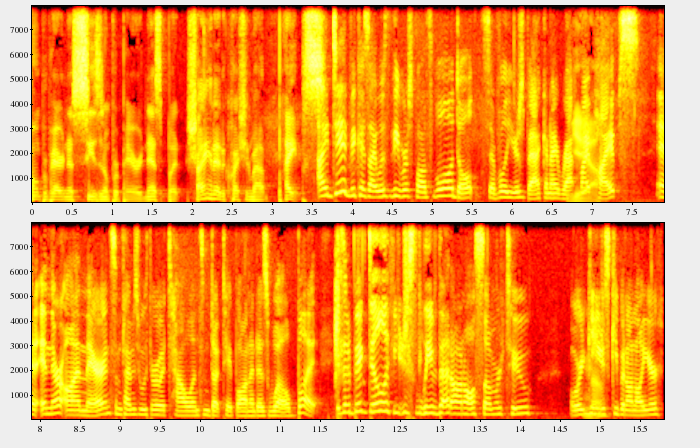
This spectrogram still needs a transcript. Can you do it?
home preparedness, seasonal preparedness, but Cheyenne had a question about pipes. I did because I was the responsible adult several years back, and I wrapped my pipes. And, and they're on there, and sometimes we throw a towel and some duct tape on it as well. But is it a big deal if you just leave that on all summer too, or can No. you just keep it on all year?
